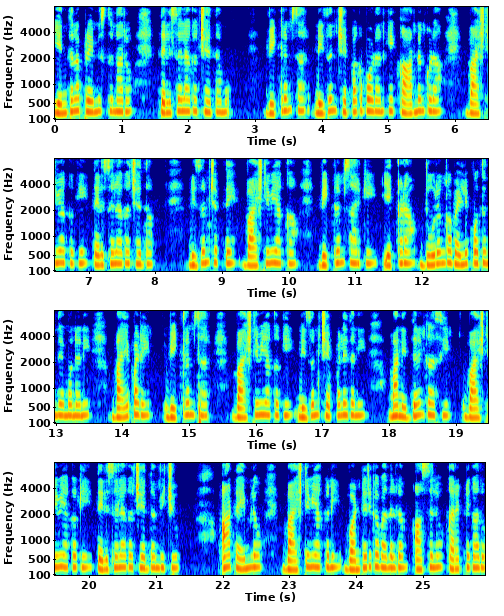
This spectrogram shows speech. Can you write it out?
ఎంతలా ప్రేమిస్తున్నారో తెలిసేలాగా చేద్దాము. విక్రమ్ సార్ నిజం చెప్పకపోవడానికి కారణం కూడా వైష్ణవి అక్కకి తెలిసేలాగా చేద్దాం. నిజం చెప్తే వైష్ణవి అక్క విక్రమ్ సార్కి ఎక్కడ దూరంగా వెళ్ళిపోతుందేమోనని భయపడే విక్రమ్ సార్ వైష్ణవి అక్కకి నిజం చెప్పలేదని మనిద్దరం కలిసి వైష్ణవి అక్కకి తెలిసేలాగా చేద్దాం విచ్చు ఆ టైంలో వైష్ణవి అక్కని ఒంటరిగా వదలడం అసలు కరెక్ట్ కాదు.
